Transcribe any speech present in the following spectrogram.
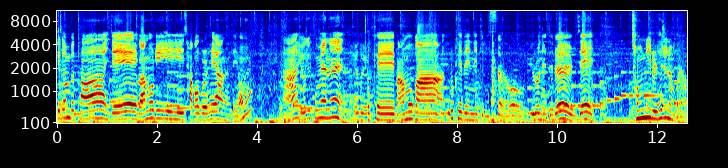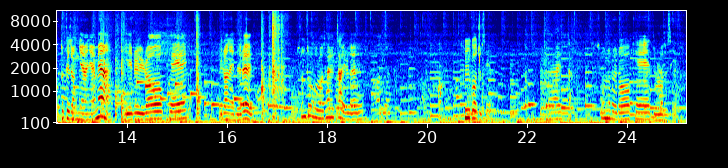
지금부터 이제 마무리 작업을 해야 하는데요. 자, 여기 보면은 이렇게 마모가 이렇게 된 애들이 있어요. 이런 애들을 이제 정리를 해주는 거예요. 어떻게 정리하냐면 얘를 이렇게 이런 애들을 손톱으로 살짝 이렇게 긁어주세요. 살짝 손으로 이렇게 눌러주세요.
